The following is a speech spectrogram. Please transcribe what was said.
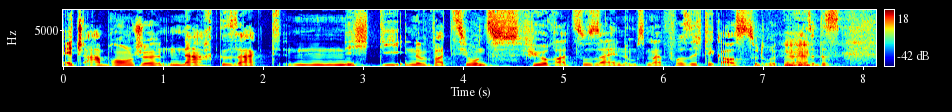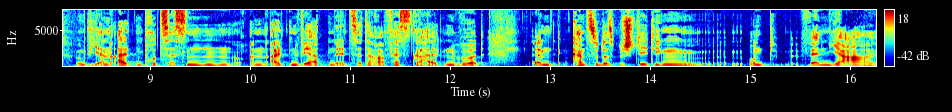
HR-Branche nachgesagt, nicht die Innovationsführer zu sein, um es mal vorsichtig auszudrücken. Mhm. Also dass irgendwie an alten Prozessen, an alten Werten etc. festgehalten wird. Ähm, kannst du das bestätigen? Und wenn ja,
